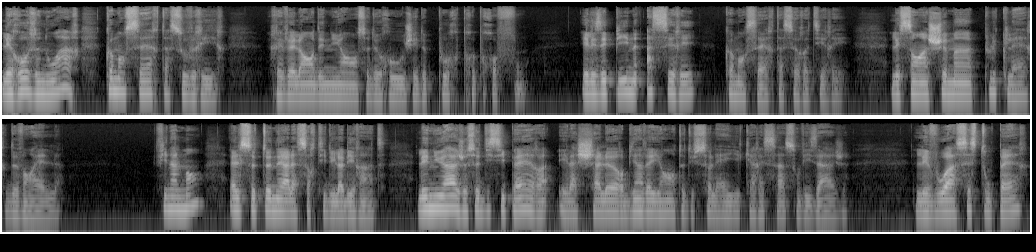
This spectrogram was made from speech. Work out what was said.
Les roses noires commencèrent à s'ouvrir, révélant des nuances de rouge et de pourpre profond, et les épines acérées commencèrent à se retirer, laissant un chemin plus clair devant elles. Finalement, elle se tenait à la sortie du labyrinthe. Les nuages se dissipèrent et la chaleur bienveillante du soleil caressa son visage. Les voix s'estompèrent,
